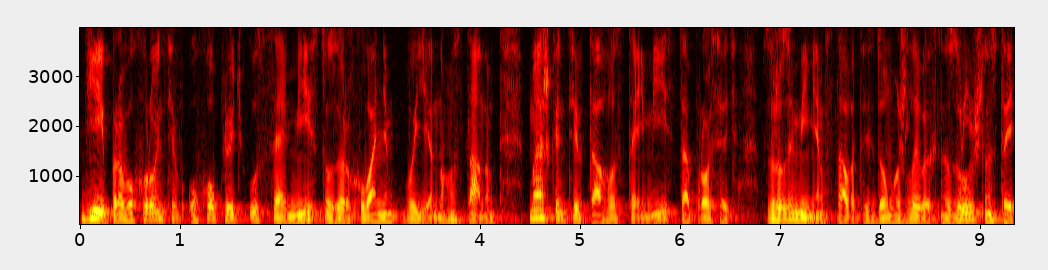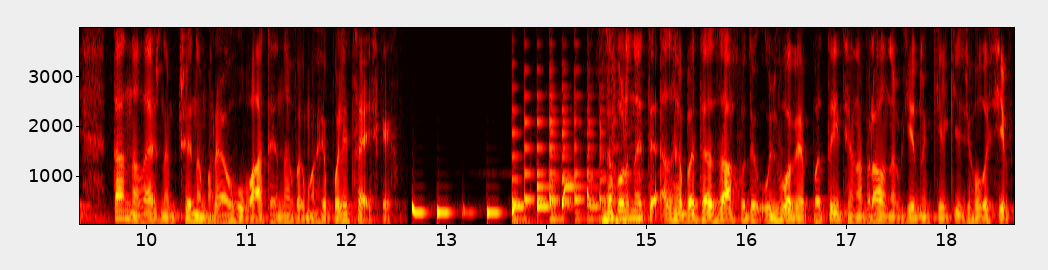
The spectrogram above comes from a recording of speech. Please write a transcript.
Дії правоохоронців охоплюють усе місто з урахуванням воєнного стану. Мешканців та гостей міста просять з розумінням ставитись до можливих незручностей та належним чином реагувати на вимоги поліцейських. Заборонити ЛГБТ заходи у Львові петиція набрала необхідну кількість голосів.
